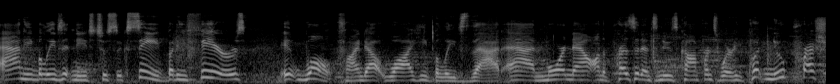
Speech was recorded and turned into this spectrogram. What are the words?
and he believes it needs to succeed, but he fears it won't. Find out why he believes that. And more now on the president's news conference where he put new pressure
